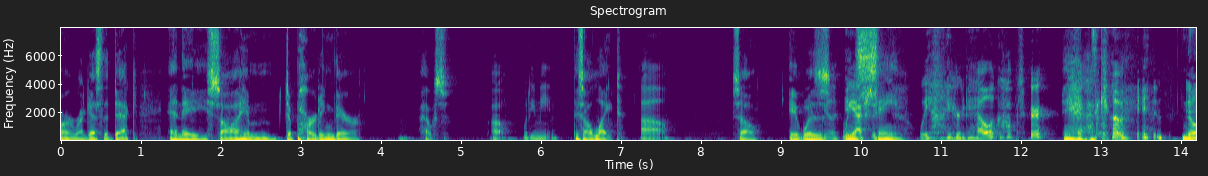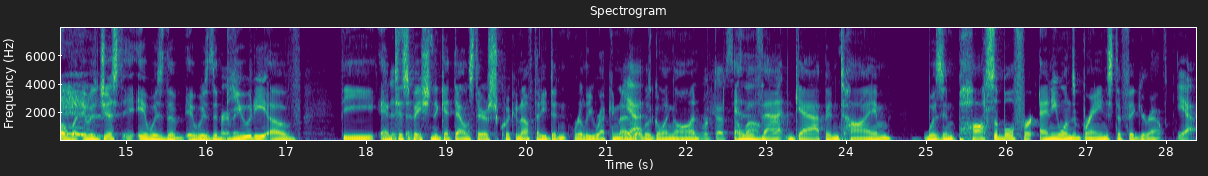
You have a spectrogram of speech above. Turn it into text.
or I guess the deck, and they saw him departing their house. Oh, what do you mean? They saw light. Oh, So it was like we insane. actually we hired a helicopter Yeah. to come in. no, but it was just it it was the it was the perfect. beauty of the anticipation to get downstairs quick enough that he didn't really recognize Yeah. what was going on. Worked out so and well. that gap in time was impossible for anyone's brains to figure out, Yeah,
